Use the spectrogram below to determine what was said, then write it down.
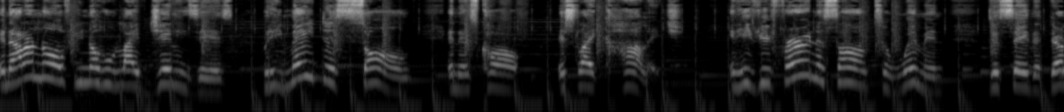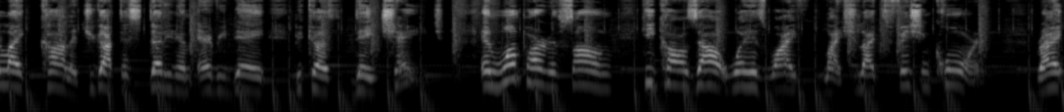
And I don't know if you know who Lyfe Jennings is, but he made this song and it's called It's Like College. And he's referring the song to women to say that they're like college. You got to study them every day because they change. And one part of the song, he calls out what his wife likes. She likes fish and corn, right?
